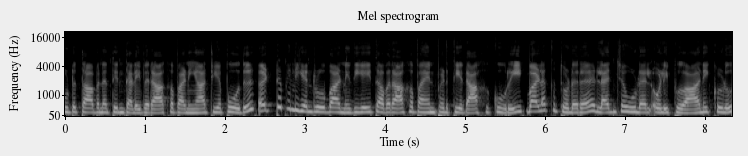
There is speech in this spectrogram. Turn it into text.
கூட்டுத்தாபனத்தின் தலைவராக பணியாற்றிய போது எட்டு மில்லியன் ரூபாய் நிதியை தவறாக பயன்படுத்தியதாக கூறி வழக்கு தொடர லஞ்ச ஊழல் ஒழிப்பு ஆணைக்குழு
